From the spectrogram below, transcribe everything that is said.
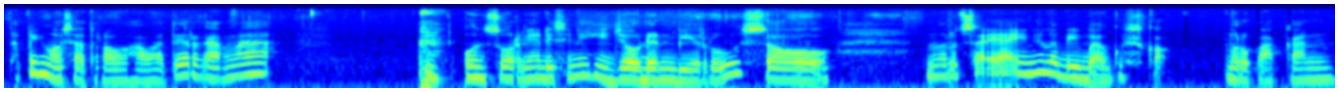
tapi nggak usah terlalu khawatir karena unsurnya di sini hijau dan biru, so menurut saya ini lebih bagus kok merupakan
